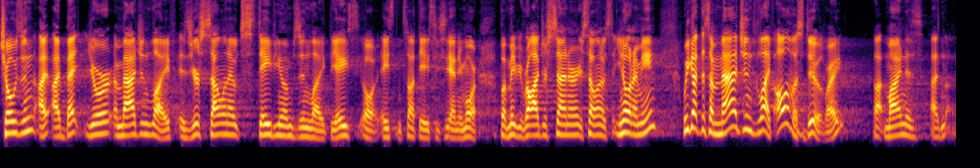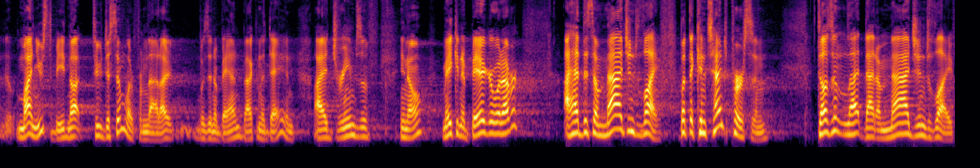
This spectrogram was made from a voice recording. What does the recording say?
Chosen, I, I, bet your imagined life is you're selling out stadiums in like the AC, oh, it's not the ACC anymore, but maybe Rogers Center, you're selling out, you know what I mean? We got this imagined life. All of us do, right? Uh, mine is, uh, mine used to be not too dissimilar from that. I was in a band back in the day, and I had dreams of, you know, making it big or whatever. I had this imagined life, but the content person doesn't let that imagined life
